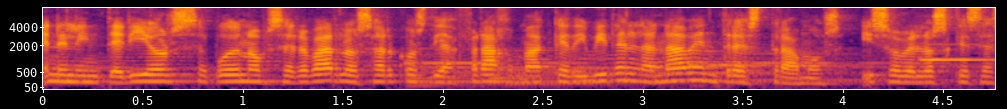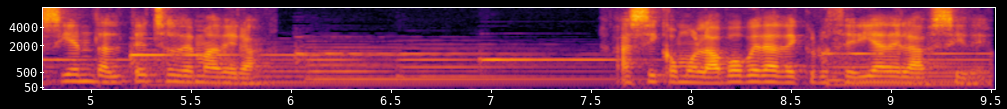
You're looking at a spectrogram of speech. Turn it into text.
En el interior se pueden observar los arcos diafragma que dividen la nave en tres tramos y sobre los que se asienta el techo de madera, así como la bóveda de crucería del ábside.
